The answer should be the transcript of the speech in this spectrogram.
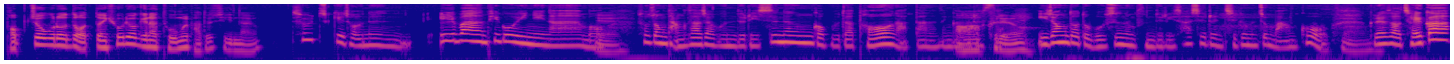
법적으로도 어떤 효력이나 도움을 받을 수 있나요? 솔직히 저는 일반 피고인이나 뭐 예. 소송 당사자분들이 쓰는 것보다 더 낫다는 생각을 아 했어요. 그래요? 이 정도도 못 쓰는 분들이 사실은 지금은 좀 많고 그렇구나. 그래서 제가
